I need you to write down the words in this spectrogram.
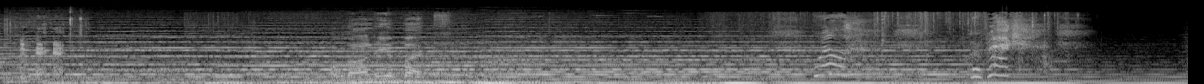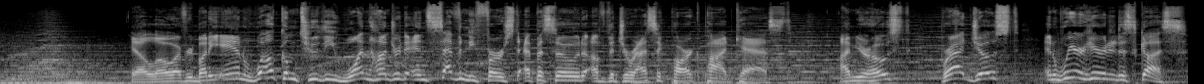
Hold on to your butts. Well, we're back. Hello, everybody, and welcome to the 171st episode of the Jurassic Park podcast. I'm your host, Brad Jost, and we're here to discuss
